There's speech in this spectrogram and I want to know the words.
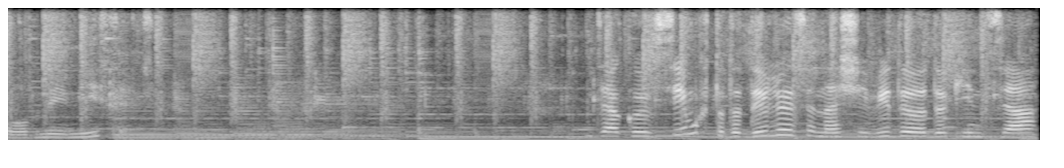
повний місяць. Дякую всім, хто додивлюється наші відео до кінця.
